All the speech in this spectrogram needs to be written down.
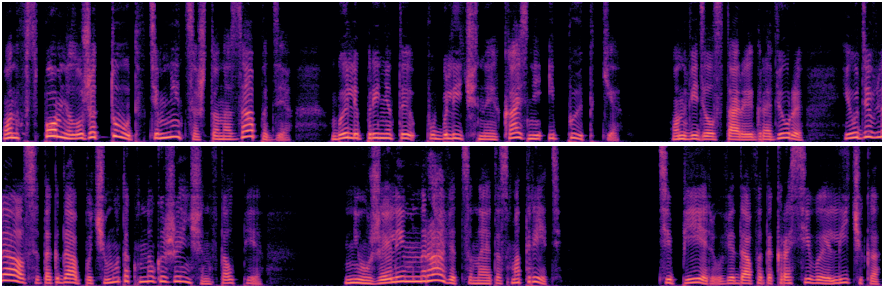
он вспомнил уже тут, в темнице, что на Западе были приняты публичные казни и пытки. Он видел старые гравюры и удивлялся тогда, почему так много женщин в толпе. Неужели им нравится на это смотреть? Теперь, увидав это красивое личико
